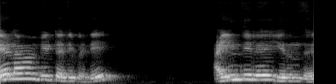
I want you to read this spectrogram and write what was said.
ஏழாம் வீட்டதிபதி ஐந்திலே இருந்து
